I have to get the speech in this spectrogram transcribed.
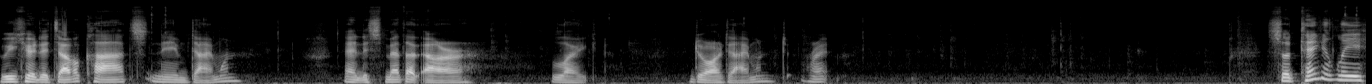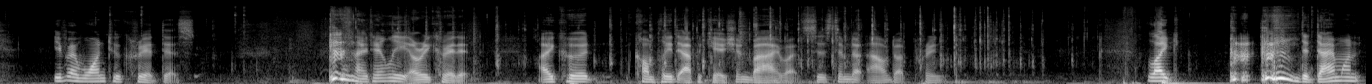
We create a Java class named diamond and its method are like draw diamond right? So technically if I want to create this I technically already created. I could complete the application by what system.out.print like the diamond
